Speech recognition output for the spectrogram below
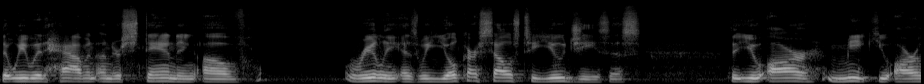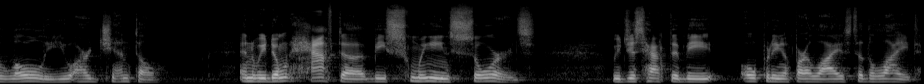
that we would have an understanding of really, as we yoke ourselves to you, Jesus, that you are meek, you are lowly, you are gentle. And we don't have to be swinging swords. We just have to be opening up our lives to the light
